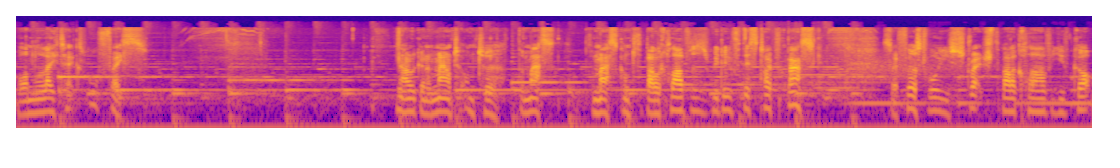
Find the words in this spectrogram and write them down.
one latex wolf face. Now we're going to mount it onto the mask, the mask onto the balaclava as we do for this type of mask. So first of all you stretch the balaclava you've got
